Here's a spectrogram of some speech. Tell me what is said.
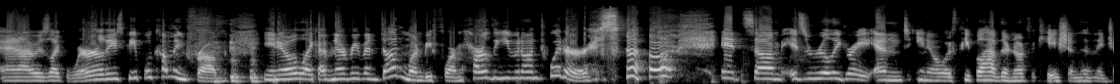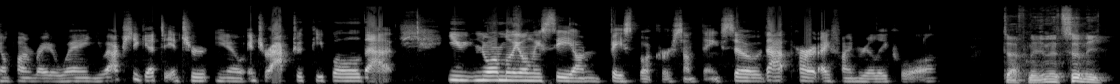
And I was like, where are these people coming from? you know, like I've never even done one before. I'm hardly even on Twitter. So it's um it's really great. And, you know, if people have their notifications and they jump on right away and you actually get to inter you know, interact with people that you normally only see on Facebook or something. So that part I find really cool. Definitely. And it's certainly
